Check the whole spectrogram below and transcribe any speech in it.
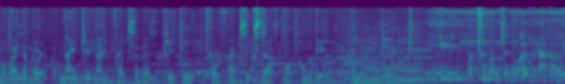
mobile number nine three nine five seven three 9395732456 दा पाउ फाउनबियो प्रथम वंशन अलबिनागावी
